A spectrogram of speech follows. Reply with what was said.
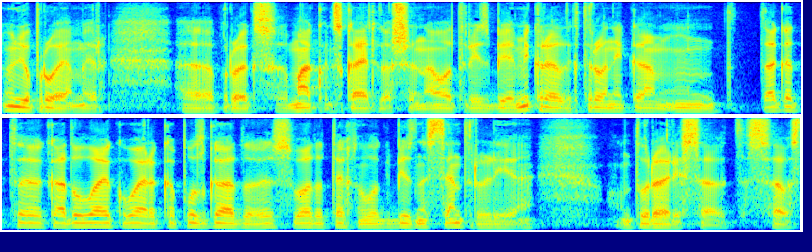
un joprojām ir projekts mākoņu skaitļošana, otrs bija mikroelektronika. Tagad kādu laiku, vairāk kā pusgadu, es vadu tehnoloģiju biznesa centru Lijā. Un tur arī savas, savas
